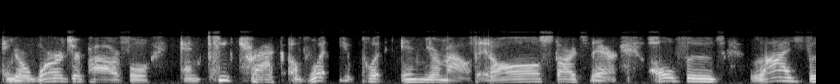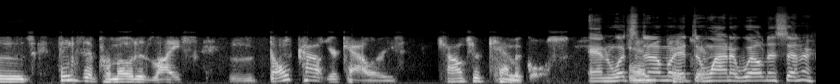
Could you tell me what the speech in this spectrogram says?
and your words are powerful and keep track of what you put in your mouth. It all starts there. Whole foods, live foods, things that promoted life. Don't count your calories. Count your chemicals. And what's and the number at the Weiner Wellness Center?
